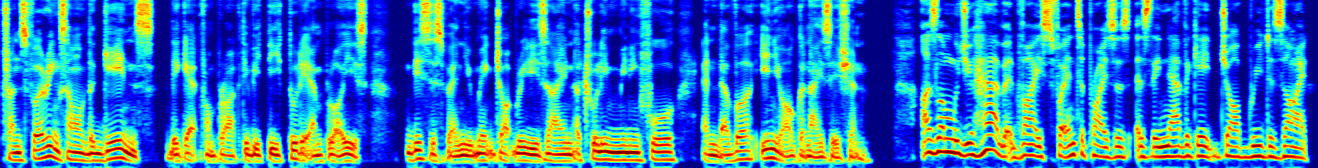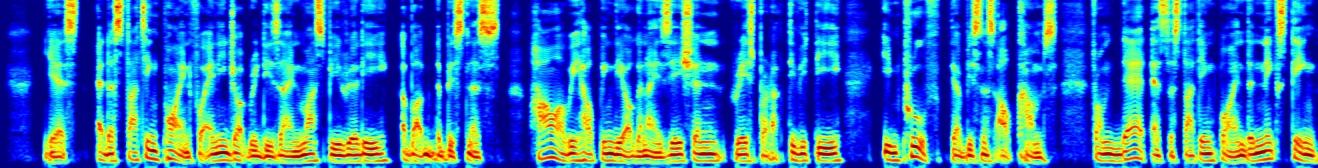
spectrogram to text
transferring some of the gains they get from productivity to the employees. This is when you make job redesign a truly meaningful endeavor in your organization. Aslam, would you have advice for enterprises as they navigate job redesign? Yes, at the starting point for any job redesign must be really about the business. How are we helping the organization raise productivity, improve their business outcomes? From that as the starting point, the next thing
